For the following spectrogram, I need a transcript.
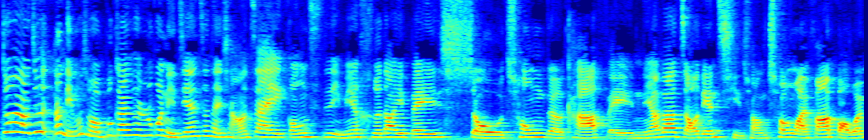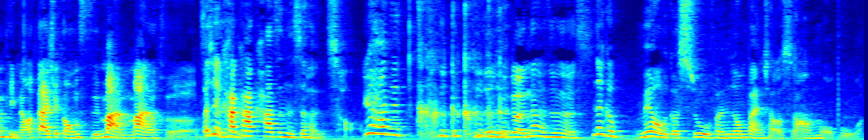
对啊，就那那你为什么不干脆？如果你今天真的很想要在公司里面喝到一杯手冲的咖啡，你要不要早点起床，冲完放在保温瓶，然后带去公司慢慢喝？而且咔咔咔真的是很吵，因为它就咳咳咳咳咳咳，那个真的是那个没有个十五分钟半小时好像抹不完，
